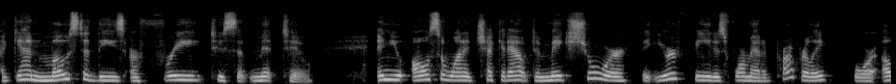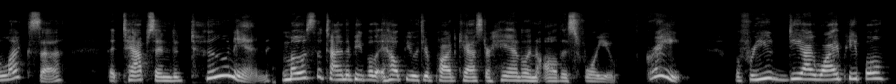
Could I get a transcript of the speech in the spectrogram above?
Again, most of these are free to submit to. And you also want to check it out to make sure that your feed is formatted properly for Alexa that taps into TuneIn. Most of the time, the people that help you with your podcast are handling all this for you. Great. But for you DIY people,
